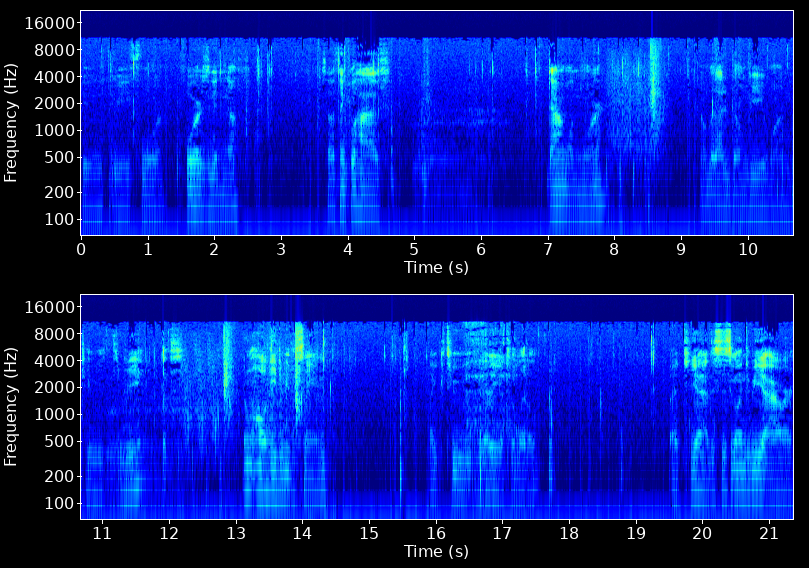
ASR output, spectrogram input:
Two, three, four. Four is good enough. So I think we'll have down one more. No, but that'd only be one, two, three. Let's. They don't all need to be the same. Like to vary it a little. But yeah, this is going to be our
